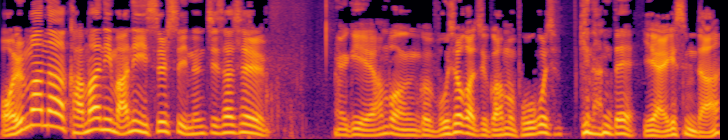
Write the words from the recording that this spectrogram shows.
얼마나 가만히 많이 있을 수 있는지 사실 여기에 한번 그 모셔가지고 한번 보고 싶긴 한데, 예, 알겠습니다.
